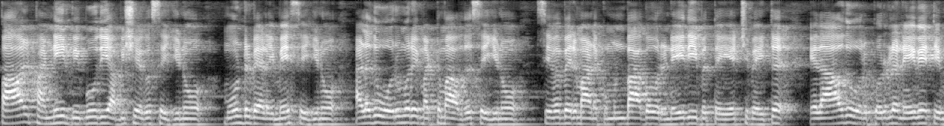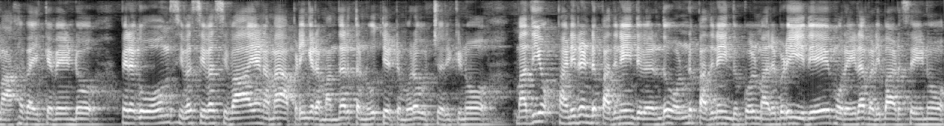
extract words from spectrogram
பால் பன்னீர் விபூதி அபிஷேகம் செய்யணும். மூன்று வேளையுமே செய்யணும். அல்லது ஒரு முறை மட்டுமாவது செய்யணும். சிவபெருமானுக்கு முன்பாக ஒரு நெய் தீபத்தை ஏற்றி வைத்து ஏதாவது ஒரு பொருளை நெய்வேத்தியமாக வைக்க வேண்டும். பிறகு ஓம் சிவ சிவ சிவாய நம அப்படிங்கிற மந்திரத்தை நூற்றி எட்டு முறை உச்சரிக்கணும். மதியம் பன்னிரெண்டு பதினைந்துலேருந்து ஒன்று பதினைந்துக்குள் மறுபடியும் இதே முறையில் வழிபாடு செய்யணும்.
